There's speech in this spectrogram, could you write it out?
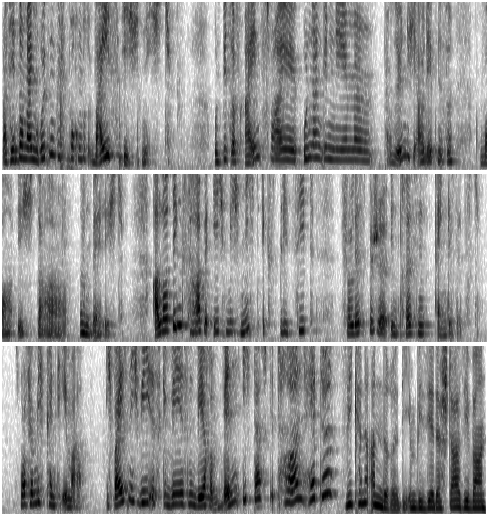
Was hinter meinem Rücken gesprochen wird, weiß ich nicht. Und bis auf ein, zwei unangenehme persönliche Erlebnisse war ich da unbehelligt. Allerdings habe ich mich nicht explizit für lesbische Interessen eingesetzt. Das war für mich kein Thema. Ich weiß nicht, wie es gewesen wäre, wenn ich das getan hätte. Sie kenne andere, die im Visier der Stasi waren,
